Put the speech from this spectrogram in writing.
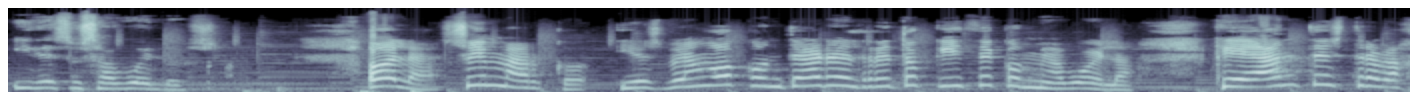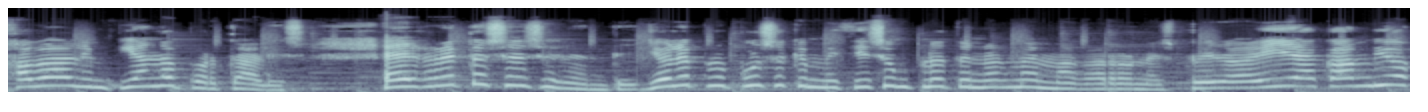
y de sus abuelos. Hola, soy Marco y os vengo a contar el reto que hice con mi abuela, que antes trabajaba limpiando portales. El reto es el siguiente. Yo le propuse que me hiciese un plato enorme de macarrones, pero ella a cambio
